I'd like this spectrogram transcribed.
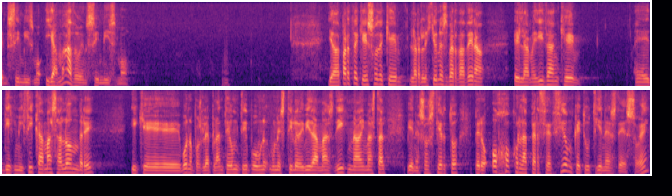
en sí mismo y amado en sí mismo. Y aparte que eso de que la religión es verdadera en la medida en que eh, dignifica más al hombre y que, bueno, pues le plantea un tipo, un, estilo de vida más digna y más tal, bien, eso es cierto, pero ojo con la percepción que tú tienes de eso, ¿eh?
